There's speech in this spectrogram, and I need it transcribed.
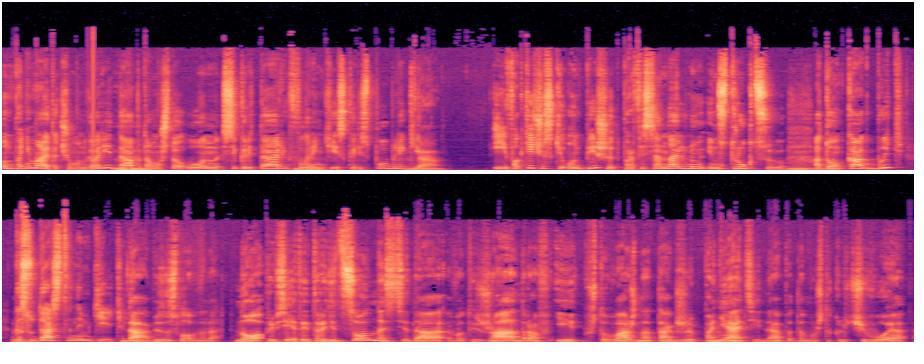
он понимает, о чем он говорит, да, потому что он секретарь Флорентийской республики. Да. И фактически он пишет профессиональную инструкцию mm-hmm. о том, как быть государственным деятелем. Да, безусловно, да. Но при всей этой традиционности, да, вот и жанров, и, что важно, также понятий, да, потому что ключевое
